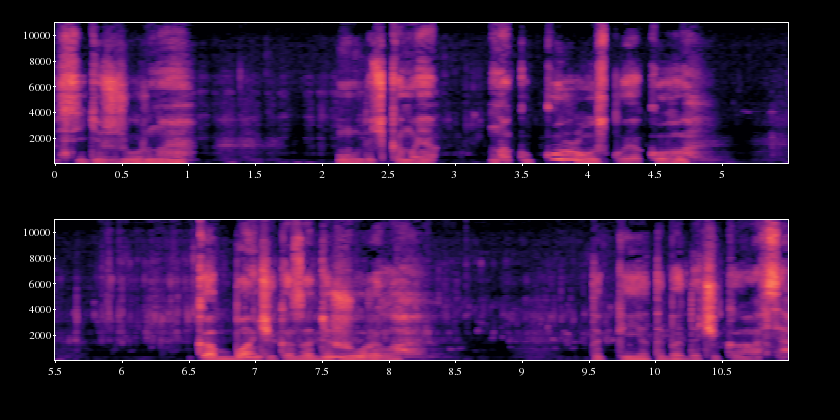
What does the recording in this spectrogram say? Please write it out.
Ось і дежурная. Удочка моя на кукурузку якого кабанчика задежурила. Таки я тебе дочекався.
